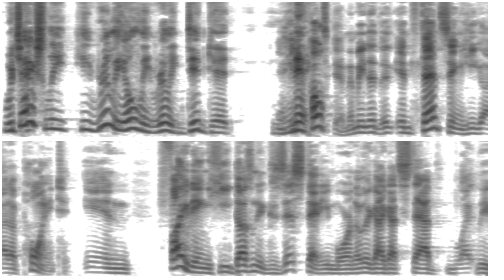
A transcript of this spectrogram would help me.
which actually he really only really did get he nicked. poked him. I mean, in fencing, he got a point. In fighting, he doesn't exist anymore. Another guy got stabbed lightly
